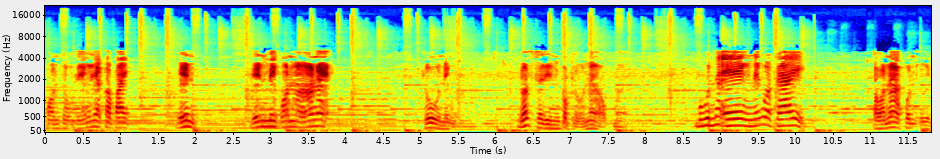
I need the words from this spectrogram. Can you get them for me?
ก่อนส่งเสียงเรียกเข้าไปรินรินมีคนมาหาแน่ครู่หนึ่งรถสรินก็โผล่หน้าออกมา บูนนะเองนึกว่าใคร ต่อหน้าคนอื่น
